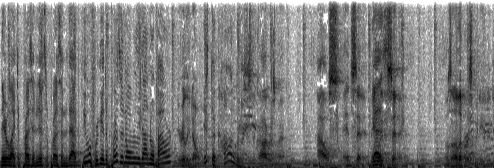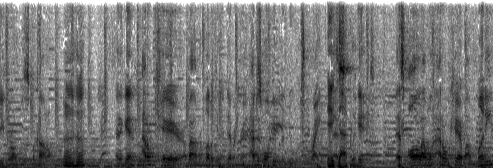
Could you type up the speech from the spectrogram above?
they were like, the president this, the president that. But people forget the president don't really got no power. You really don't. It's the Congress. It's the Congress, man. House and Senate. Mainly Yes. the Senate. There was another person we needed to dethrone was McConnell. Mm-hmm. And again, I don't care about Republican and Democrat. I just want people to do what's right. Exactly. That's it. That's all I want. I don't care about money.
